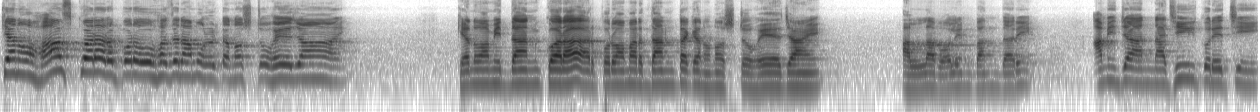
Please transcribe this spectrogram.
কেন হজ করার পরও হজের আমলটা নষ্ট হয়ে যায়? কেন আমি দান করার পরও আমার দানটা কেন নষ্ট হয়ে যায়? আল্লাহ বলেন, বান্দারে, আমি যা নাজিল করেছি,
